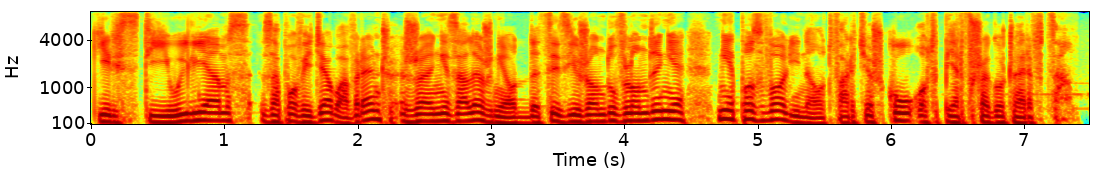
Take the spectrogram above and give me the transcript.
Kirsty Williams zapowiedziała wręcz, że niezależnie od decyzji rządu w Londynie nie pozwoli na otwarcie szkół od 1 czerwca.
